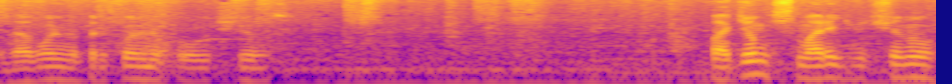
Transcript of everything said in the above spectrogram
И довольно прикольно получилось. Пойдемте смотреть ветчину.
